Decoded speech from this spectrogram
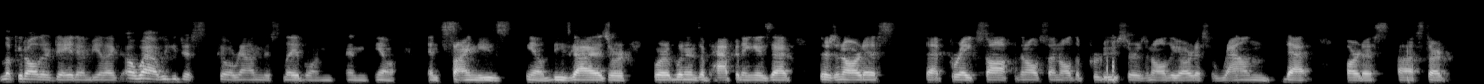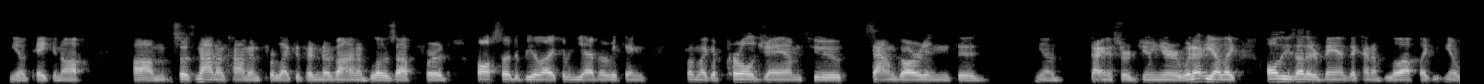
look at all their data and be like, oh wow, we could just go around this label and and you know and sign these you know these guys. Or or what ends up happening is that there's an artist that breaks off and then all of a sudden all the producers and all the artists around that artist uh, start you know taking off. Um, so it's not uncommon for like if a nirvana blows up for it also to be like i mean you have everything from like a pearl jam to soundgarden to you know Dinosaur Jr. or whatever, yeah, like all these other bands that kind of blow up. Like, you know,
